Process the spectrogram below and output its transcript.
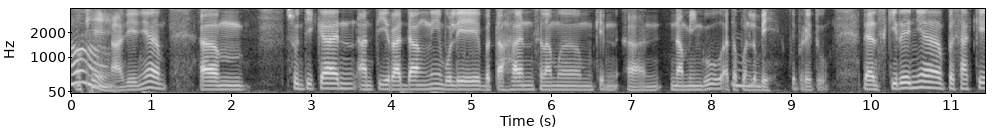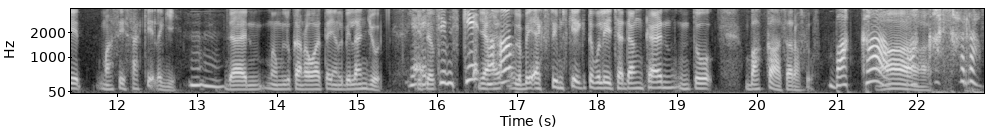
Oh. Okey. Uh, jadinya um, suntikan anti radang ni boleh bertahan selama mungkin uh, 6 minggu ataupun mm-hmm. lebih daripada itu. Dan sekiranya pesakit masih sakit lagi mm-hmm. dan memerlukan rawatan yang lebih lanjut. Yang kita, ekstrim sikit? Yang uh-huh. lebih ekstrim sikit kita boleh cadangkan untuk bakar saraf tu. Bakar? Ha. Bakar saraf?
